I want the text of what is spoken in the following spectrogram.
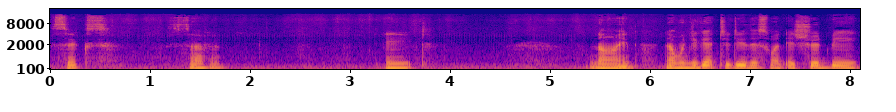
Six seven eight nine. Now when you get to do this one it should be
